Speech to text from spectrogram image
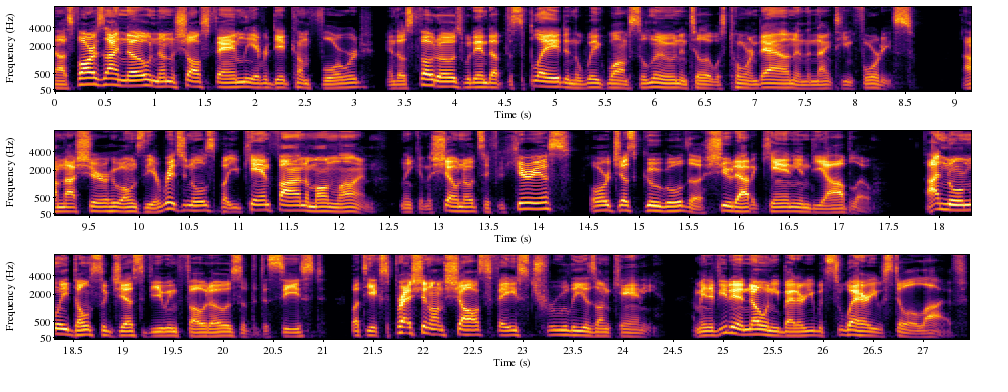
Now, as far as I know, none of Shaw's family ever did come forward, and those photos would end up displayed in the Wigwam Saloon until it was torn down in the 1940s. I'm not sure who owns the originals, but you can find them online. Link in the show notes if you're curious, or just Google the shootout at Canyon Diablo. I normally don't suggest viewing photos of the deceased, but the expression on Shaw's face truly is uncanny. I mean, if you didn't know any better, you would swear he was still alive.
